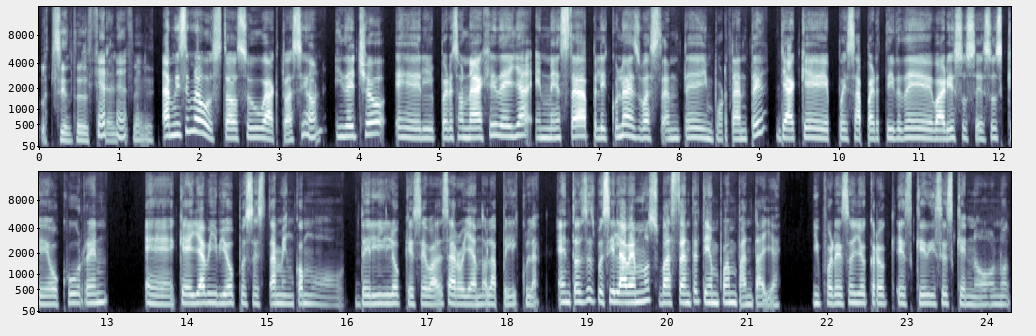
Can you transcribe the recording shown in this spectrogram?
la sientes? A mí sí me gustó su actuación y de hecho el personaje de ella en esta película es bastante importante, ya que pues a partir de varios sucesos que ocurren eh, que ella vivió, pues es también como del hilo que se va desarrollando la película. Entonces, pues sí la vemos bastante tiempo en pantalla. Y por eso yo creo que es que dices que no, no,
